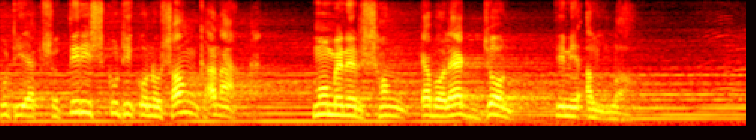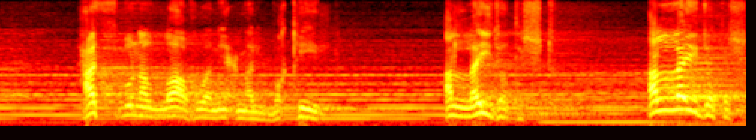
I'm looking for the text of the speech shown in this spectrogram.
কোটি, একশো তিরিশ কোটি কোনো সংখ্যা না। মোমেনের সং কেবল একজন, তিনি আল্লাহ। হাসবুন আল্লাহ নি'মাল ওয়াকিল। আল্লাহই যথেষ্ট আল্লাহই যথেষ্ট।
